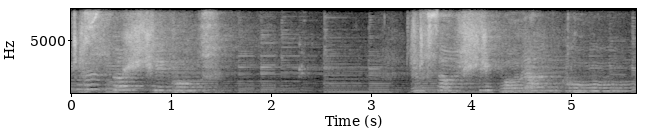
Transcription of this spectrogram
czystości wód, czystości poranku.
